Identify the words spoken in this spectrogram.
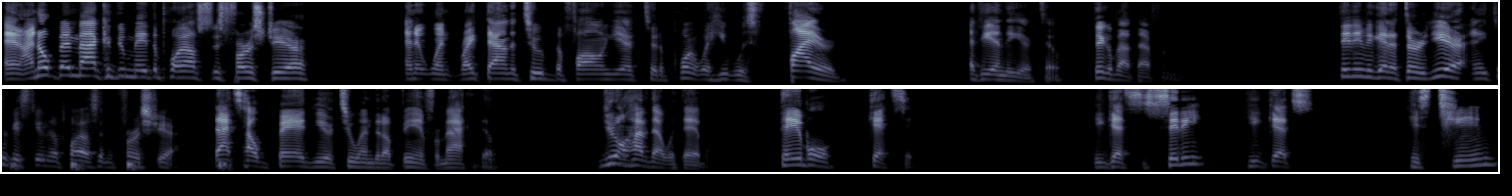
And I know Ben McAdoo made the playoffs his first year, and it went right down the tube the following year to the point where he was fired at the end of year two. Think about that for me. Didn't even get a third year, and he took his team to the playoffs in the first year. That's how bad year two ended up being for McAdoo. You don't have that with Daboll. Daboll gets it. He gets the city. He gets his team.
